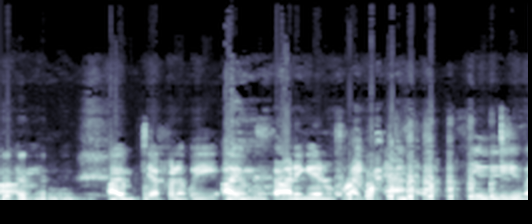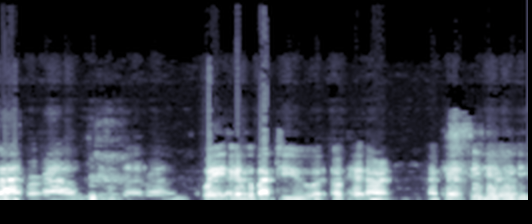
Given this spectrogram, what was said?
I'm, I am definitely, I am signing in right now. See these eyebrows? See these eyebrows? Wait, I gotta go back to you. Okay, alright. Okay, see you.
